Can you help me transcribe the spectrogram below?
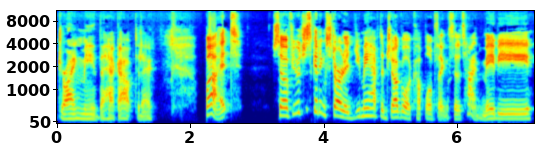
drying me the heck out today. But so if you're just getting started, you may have to juggle a couple of things at a time. Maybe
